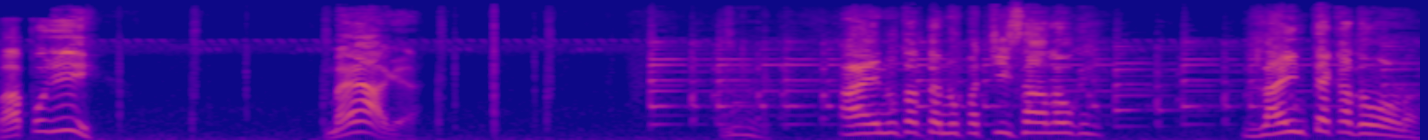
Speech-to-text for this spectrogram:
ਬਾਪੂ ਜੀ ਮੈਂ ਆ ਗਿਆ। ਆਏ ਨੂੰ ਤਾਂ ਤੈਨੂੰ 25 ਸਾਲ ਹੋ ਗਏ। ਲਾਈਨ ਤੇ ਕਦੋਂ ਆਉਣਾ?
